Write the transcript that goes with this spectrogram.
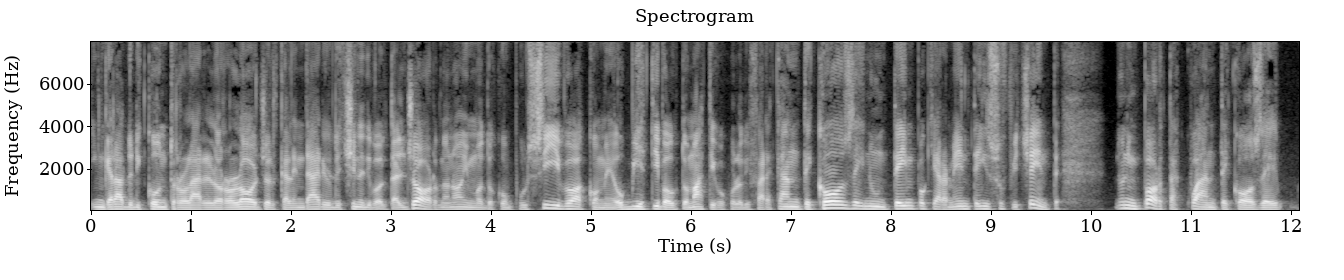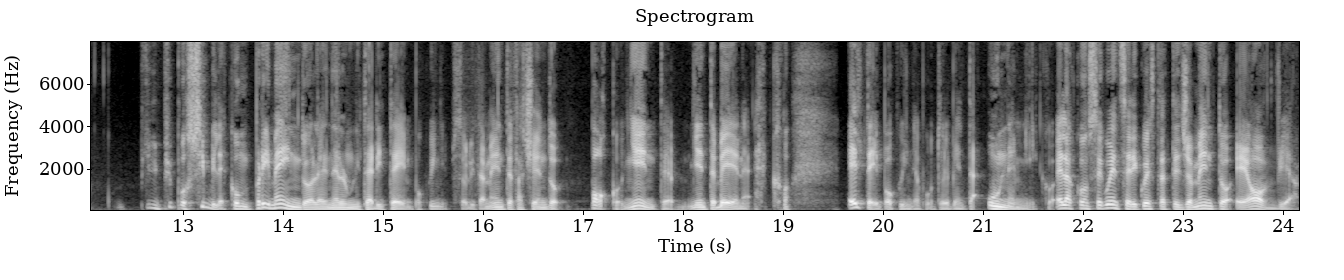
in grado di controllare l'orologio, il calendario decine di volte al giorno, no? in modo compulsivo, ha come obiettivo automatico quello di fare tante cose in un tempo chiaramente insufficiente. Non importa quante cose, il più possibile comprimendole nell'unità di tempo, quindi solitamente facendo poco, niente, niente bene, ecco. E il tempo quindi appunto diventa un nemico. E la conseguenza di questo atteggiamento è ovvia,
